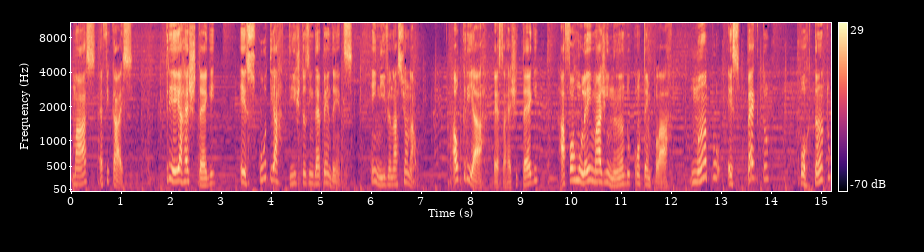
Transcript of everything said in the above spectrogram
mas eficaz. Criei a hashtag Escute Artistas Independentes em nível nacional. Ao criar essa hashtag, a formulei imaginando contemplar um amplo espectro, portanto,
